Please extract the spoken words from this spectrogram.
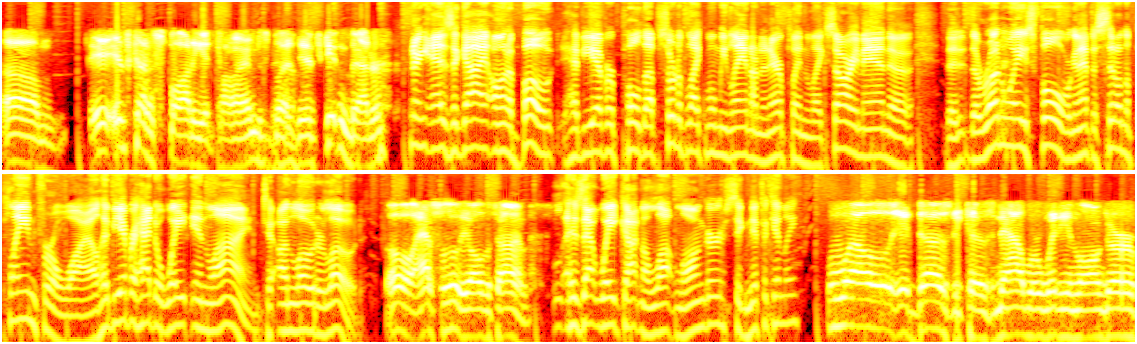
um, it, it's kind of spotty at times, but it's getting better. As a guy on a boat, have you ever pulled up, sort of like when we land on an airplane, like, sorry, man, the, the, the runway's full. We're going to have to sit on the plane for a while. Have you ever had to wait in line to unload or load? Oh, absolutely, all the time. Has that wait gotten a lot longer, significantly? Well, it does because now we're waiting longer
